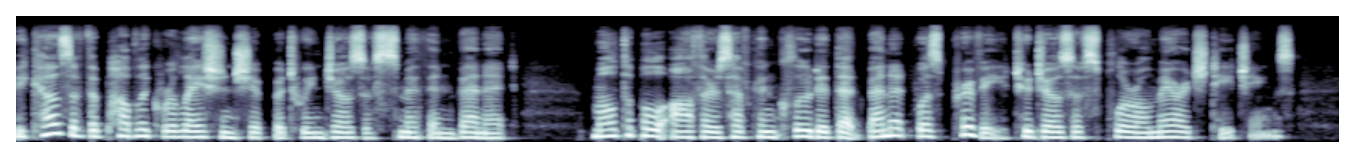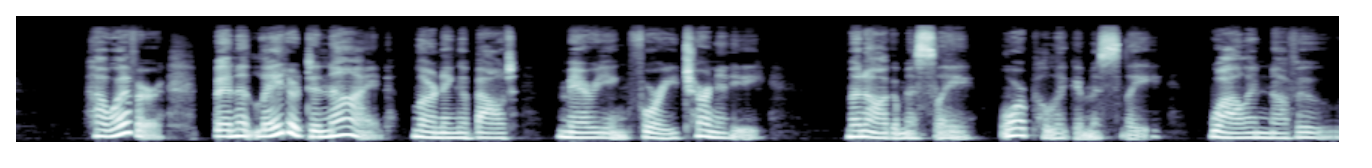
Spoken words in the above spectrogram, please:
Because of the public relationship between Joseph Smith and Bennett, multiple authors have concluded that Bennett was privy to Joseph's plural marriage teachings. However, Bennett later denied learning about marrying for eternity, monogamously or polygamously, while in Nauvoo.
